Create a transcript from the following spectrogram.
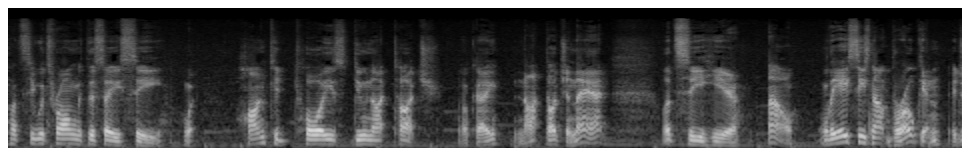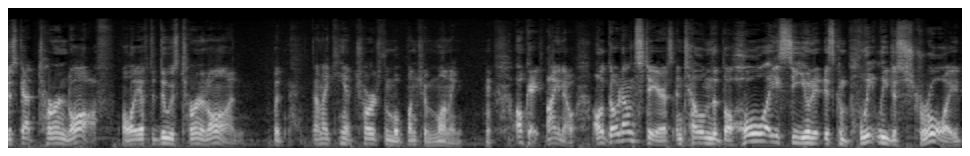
let's see what's wrong with this AC. What? Haunted toys do not touch. Okay, not touching that. Let's see here. Oh, well the AC's not broken. It just got turned off. All I have to do is turn it on. But then I can't charge them a bunch of money. okay, I know. I'll go downstairs and tell them that the whole AC unit is completely destroyed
